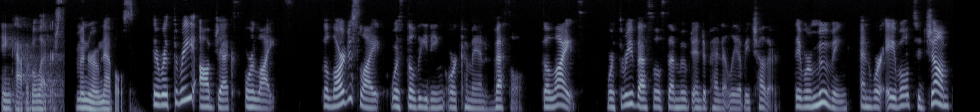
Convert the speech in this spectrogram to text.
in capital letters. Monroe Nevels. There were three objects or lights. The largest light was the leading or command vessel. The lights were three vessels that moved independently of each other. They were moving and were able to jump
